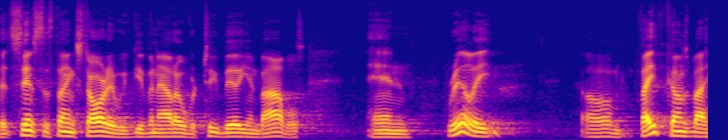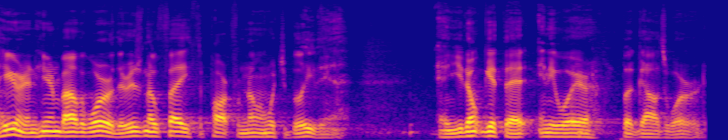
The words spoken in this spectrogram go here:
but since the thing started, we've given out over 2 billion Bibles. And really, um, faith comes by hearing, and hearing by the Word. There is no faith apart from knowing what you believe in. And you don't get that anywhere but God's Word.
